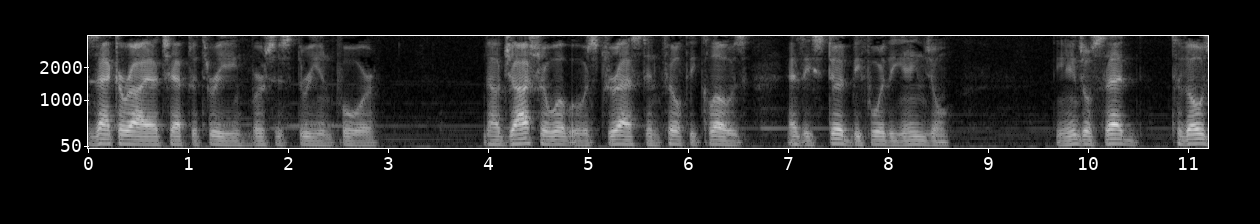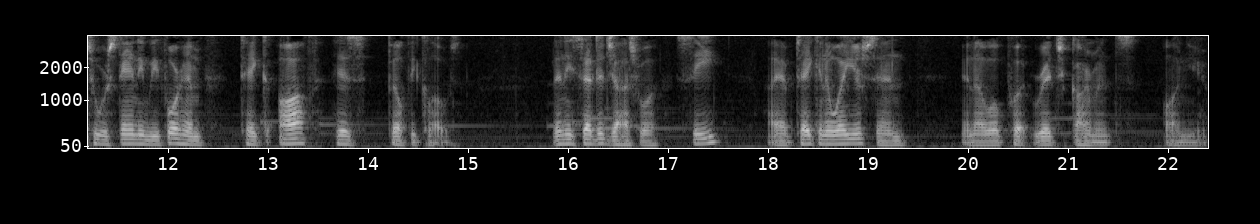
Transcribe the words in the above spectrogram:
Zechariah chapter 3, verses 3 and 4. Now Joshua was dressed in filthy clothes as he stood before the angel. The angel said to those who were standing before him, Take off his filthy clothes. Then he said to Joshua, See, I have taken away your sin, and I will put rich garments on you.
